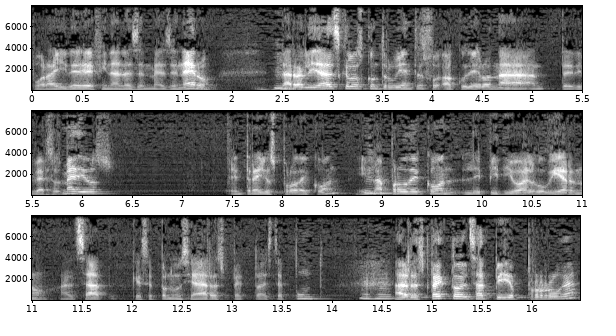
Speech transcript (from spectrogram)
por ahí de finales del mes de enero. La realidad es que los contribuyentes acudieron a, ante diversos medios, entre ellos Prodecon, y la. Prodecon le pidió al gobierno, al SAT, que se pronunciara respecto a este punto. Al respecto, el SAT pidió prórroga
